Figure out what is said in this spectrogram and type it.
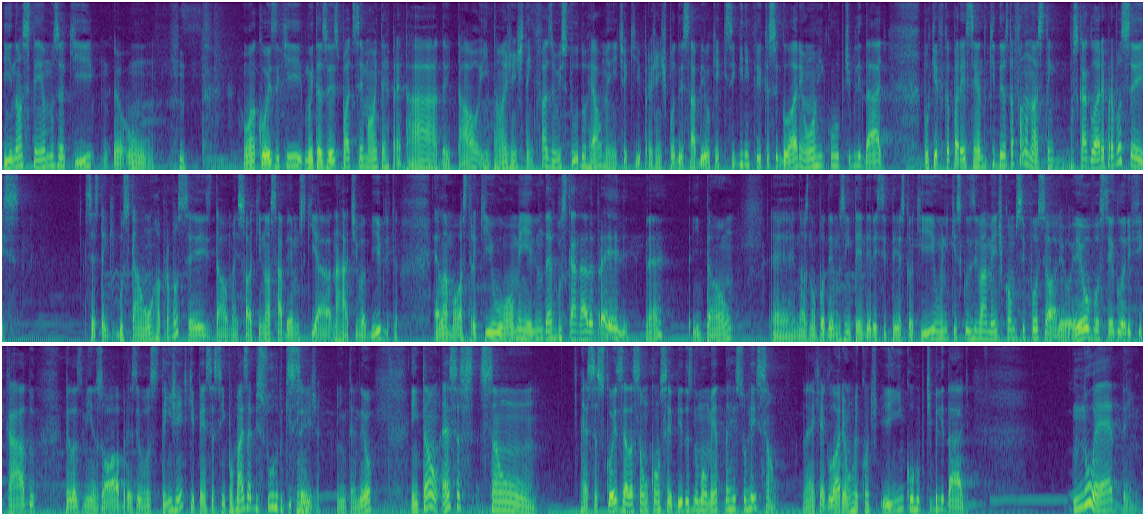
E nós temos aqui eh, um, uma coisa que muitas vezes pode ser mal interpretada e tal. Então a gente tem que fazer um estudo realmente aqui para a gente poder saber o que, que significa esse glória, honra e incorruptibilidade. Porque fica parecendo que Deus está falando, ó, você tem que buscar glória para vocês. Vocês têm que buscar honra para vocês e tal, mas só que nós sabemos que a narrativa bíblica ela mostra que o homem ele não deve buscar nada para ele, né? Então é, nós não podemos entender esse texto aqui única e exclusivamente como se fosse, olha, eu vou ser glorificado pelas minhas obras. Eu vou... Tem gente que pensa assim, por mais absurdo que Sim. seja, entendeu? Então essas são essas coisas elas são concebidas no momento da ressurreição né? que é glória, honra e incorruptibilidade. No Éden,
